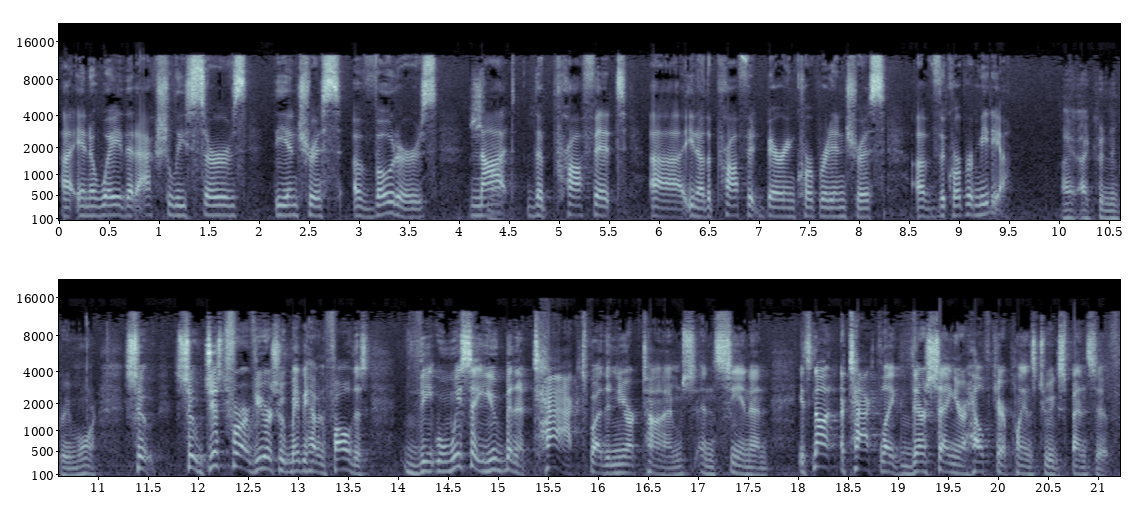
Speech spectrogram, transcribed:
uh, in a way that actually serves the interests of voters, not the profit, uh, you know, the profit-bearing corporate interests of the corporate media. I, I couldn't agree more. So, so just for our viewers who maybe haven't followed this, the, when we say you've been attacked by the New York Times and CNN, it's not attacked like they're saying your health care plan's too expensive.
